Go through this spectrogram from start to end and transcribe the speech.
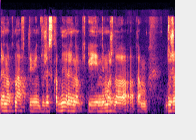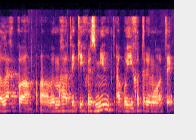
ринок нафти він дуже складний ринок, і не можна там дуже легко вимагати якихось змін або їх отримувати.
